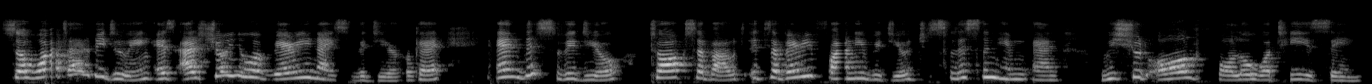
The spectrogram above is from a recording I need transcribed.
So what I'll be doing is I'll show you a very nice video, okay? And this video talks about, it's a very funny video. Just listen him and we should all follow what he is saying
